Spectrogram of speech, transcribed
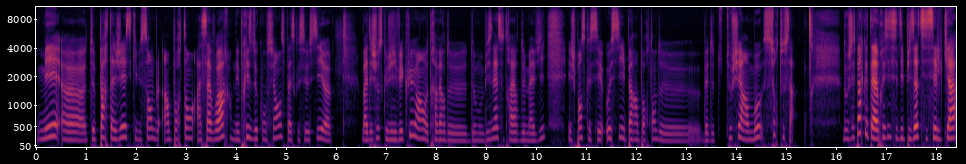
mais te partager ce qui me semble important à savoir, mes prises de conscience, parce que c'est aussi bah, des choses que j'ai vécues hein, au travers de, de, mon business, au travers de ma vie, et je pense que c'est aussi hyper important de, bah, de toucher un mot sur tout ça. Donc j'espère que tu as apprécié cet épisode. Si c'est le cas,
